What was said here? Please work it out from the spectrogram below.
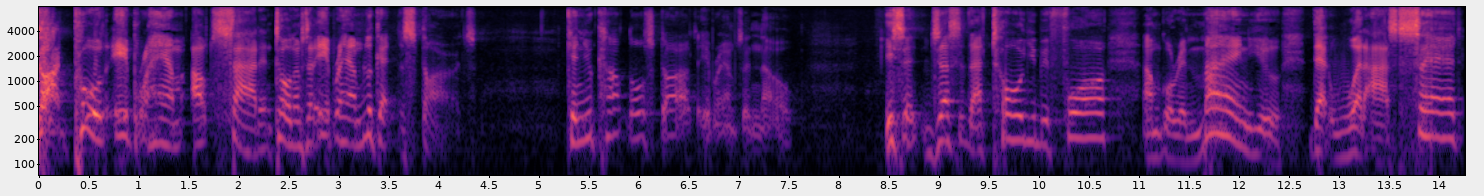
God pulled Abraham outside and told him, said, Abraham, look at the stars. Can you count those stars? Abraham said, no. He said, just as I told you before, I'm going to remind you that what I said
